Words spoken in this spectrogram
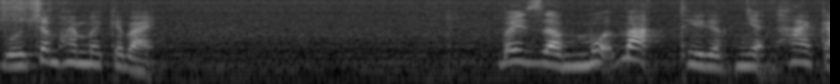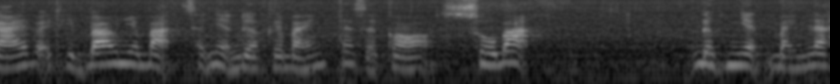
420 cái bánh. Bây giờ mỗi bạn thì được nhận hai cái, Vậy thì bao nhiêu bạn sẽ nhận được cái bánh? Ta sẽ có số bạn được nhận bánh là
